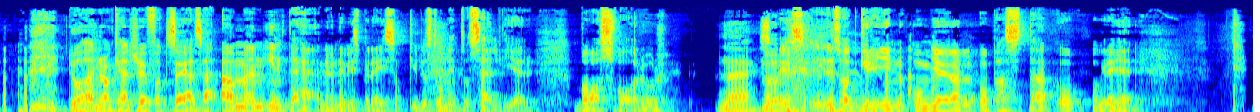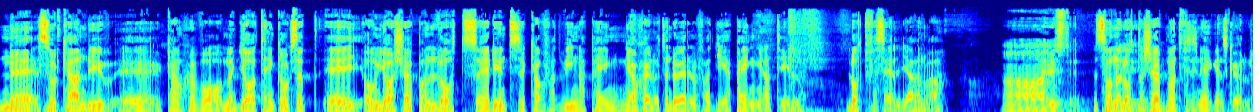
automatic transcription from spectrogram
Då hade de kanske fått säga så här, ja men inte här nu när vi spelar ishockey, då står ni inte och säljer basvaror. Nej, så, så att gryn och mjöl och pasta och, och grejer. nej, så kan det ju eh, kanske vara. Men jag tänker också att eh, om jag köper en lott så är det ju inte så kanske för att vinna pengar själv, utan då är det för att ge pengar till lottförsäljaren va? Ja, just det. Sådana lotter köper man inte för sin egen skull.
